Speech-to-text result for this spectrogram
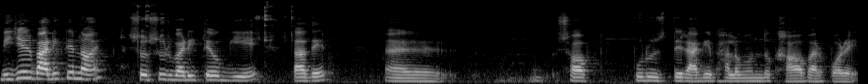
নিজের বাড়িতে নয়, শ্বশুর বাড়িতেও গিয়ে তাদের সব পুরুষদের আগে ভালো মন্দ খাওয়াবার পরে,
